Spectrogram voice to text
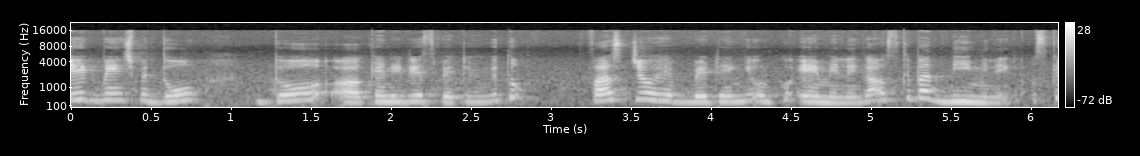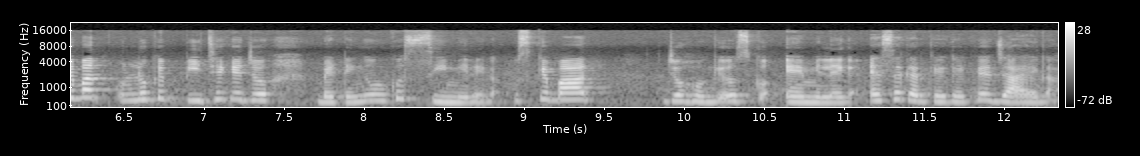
एक बेंच में दो दो कैंडिडेट्स बैठे होंगे तो फ़र्स्ट जो है बैठेंगे, उनको ए मिलेगा, उसके बाद बी मिलेगा, उसके बाद उन लोग के पीछे के जो बैठेंगे, उनको सी मिलेगा, उसके बाद जो होंगे, उसको ए मिलेगा, ऐसा करके करके जाएगा।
